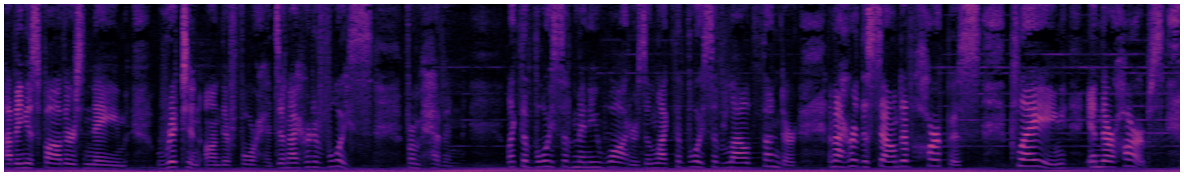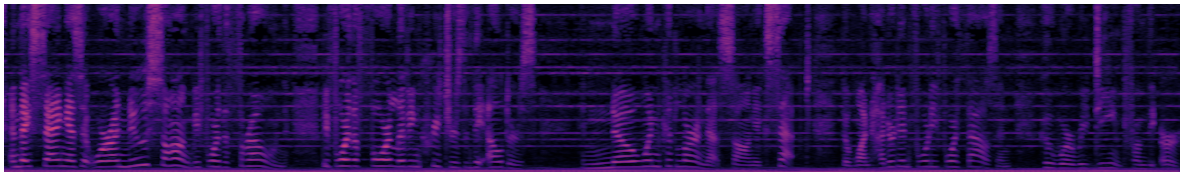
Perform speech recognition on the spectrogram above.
having his father's name written on their foreheads. And I heard a voice from heaven like the voice of many waters and like the voice of loud thunder. And I heard the sound of harpists playing in their harps, and they sang as it were a new song before the throne, before the four living creatures and the elders. And no one could learn that song except the 144,000 who were redeemed from the earth.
